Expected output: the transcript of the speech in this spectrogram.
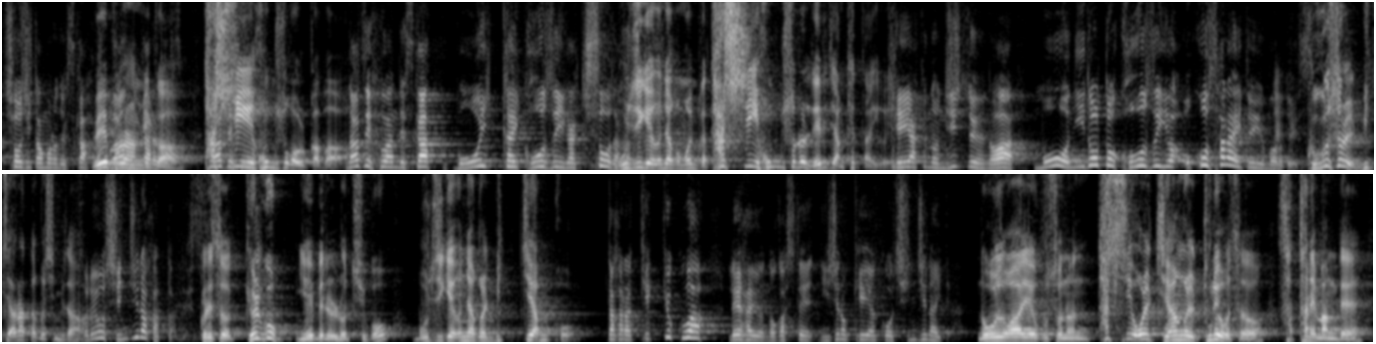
生じたものですか 왜 不安から 불안합니까? ですなぜ 다시 홍수가 올까봐. なぜ不安ですかもう一回洪水が来そうだから 무지개 언약은 뭡니까? 다시 홍수를 내리지 않겠다 이거예요. 契約の虹というのはもう二度と洪水は起こさないというものです 그것을 믿지 않았던 것입니다. それを信じなかったんです 그래서 결국 예배를 놓치고 무지개 언약을 믿지 않고 だから結局は礼拝を逃して虹の契約を信じないで 노아의 후손은 다시 올 재앙을 두려워서 사탄의 망대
